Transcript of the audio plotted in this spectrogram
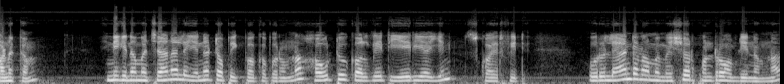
வணக்கம். இன்னைக்கு நம்ம சேனலில் என்ன டாபிக் பார்க்க போகிறோம்னா how to calculate area in square feet ஒரு லேண்டை நம்ம மெஷர் பண்ணுறோம் அப்படின்னம்னா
